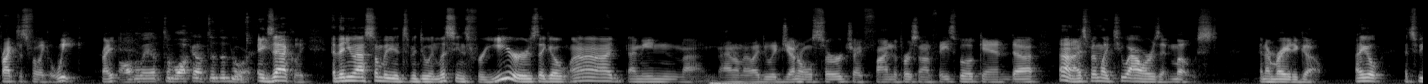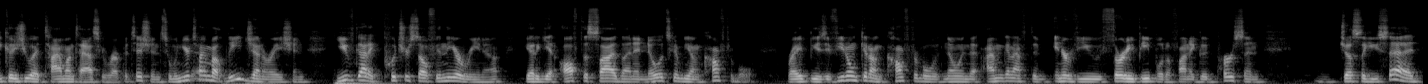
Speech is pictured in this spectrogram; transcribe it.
practiced for like a week right? All the way up to walk out to the door. Exactly. And then you ask somebody that's been doing listings for years, they go, uh, I, I mean, I don't know. I do a general search. I find the person on Facebook and uh, I, know, I spend like two hours at most and I'm ready to go. I go, that's because you had time on task and repetition. So when you're talking about lead generation, you've got to put yourself in the arena. You got to get off the sideline and know it's going to be uncomfortable, right? Because if you don't get uncomfortable with knowing that I'm going to have to interview 30 people to find a good person, just like you said,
